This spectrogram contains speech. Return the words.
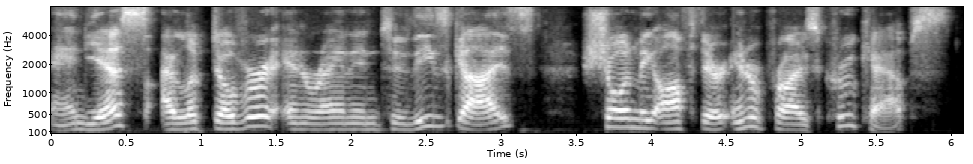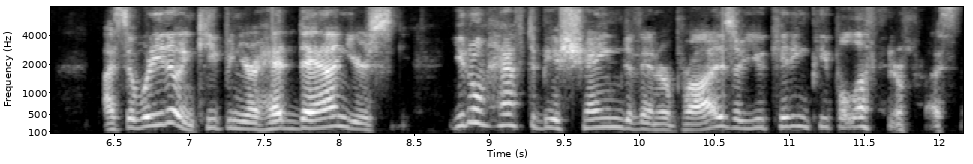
And yes, I looked over and ran into these guys showing me off their Enterprise crew caps. I said, "What are you doing? Keeping your head down? You're you don't have to be ashamed of Enterprise. Are you kidding? People love Enterprise."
